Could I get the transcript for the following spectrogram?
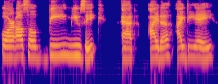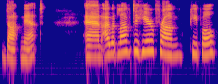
or also bmusic at ida, ida.net. And I would love to hear from people.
